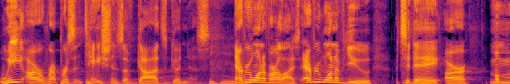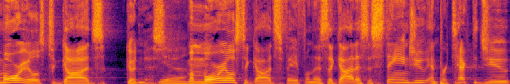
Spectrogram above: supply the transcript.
we are representations of God's goodness. Mm-hmm. Every one of our lives, every one of you today are memorials to God's goodness. Yeah. Memorials to God's faithfulness, that God has sustained you and protected you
